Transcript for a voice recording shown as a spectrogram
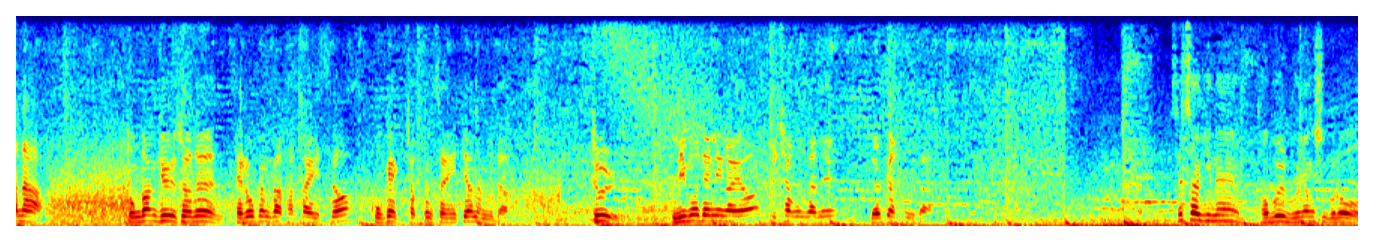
하나, 동강 주유소는 대로변과 가까이 있어 고객 접근성이 뛰어납니다. 둘, 리모델링하여 주차 공간을 넓혔습니다. 세차기는 더블 문형식으로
